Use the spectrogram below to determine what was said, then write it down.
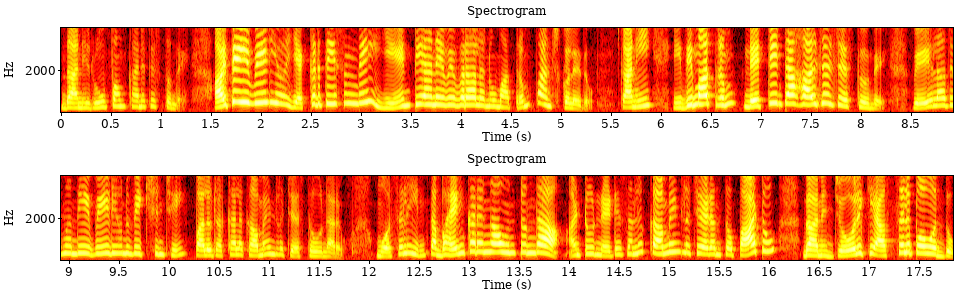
దాని దాని రూపం కనిపిస్తుంది. అయితే ఈ వీడియో ఎక్కడ తీసింది? ఏంటి అనే వివరాలను మాత్రం పంచుకోలేదు. కానీ ఇది మాత్రం నెట్టింట హల్చల్ చేస్తుంది. వేలాది మంది ఈ వీడియోను వీక్షించి పలు రకాల కమెంట్లు చేస్తూ ఉన్నారు. మొసలి ఇంత భయంకరంగా ఉంటుందా? అంటూ నెటిజన్లు కమెంట్లు చేయడంతో పాటు దాని జోలికి అస్సలు పోవద్దు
